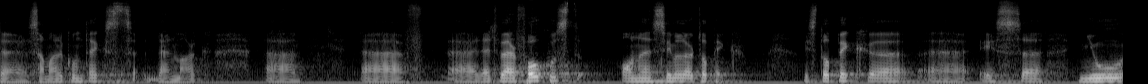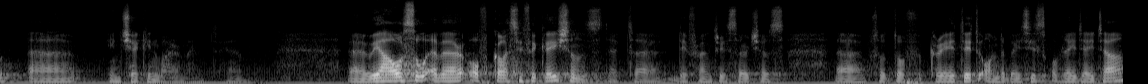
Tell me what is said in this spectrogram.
uh, some other contexts, Denmark, that were focused on a similar topic. This topic is new in Czech environment. Uh, we are also aware of classifications that uh, different researchers Uh, sort of created on the basis of their data.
